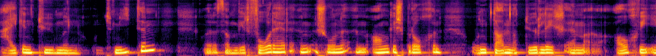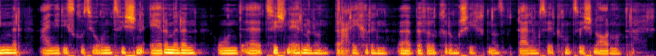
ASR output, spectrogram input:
Eigentümern und Mietern. Das haben wir vorher ähm, schon ähm, angesprochen. Und dann natürlich ähm, auch wie immer eine Diskussion zwischen ärmeren und äh, zwischen ärmeren und reicheren äh, Bevölkerungsschichten, also Verteilungswirkung zwischen arm und reich.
